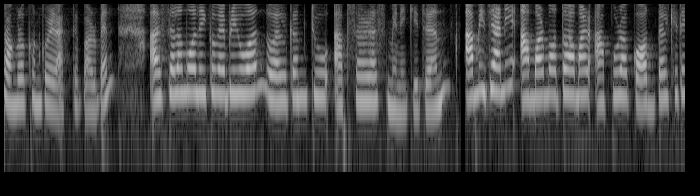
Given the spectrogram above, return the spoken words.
সংরক্ষণ করে রাখতে পারবেন। আসসালামু আলাইকুম everyone welcome to Apsaras mini kitchen আমি জানি আমার মতো আমার আপুরা কদবেল খেতে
